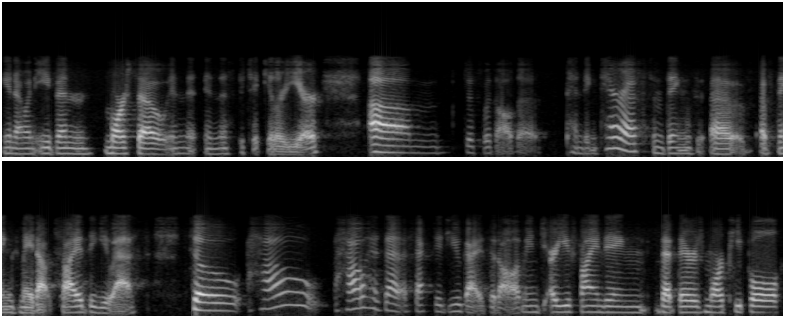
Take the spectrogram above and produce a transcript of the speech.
you know, and even more so in the, in this particular year, um, just with all the pending tariffs and things of, of things made outside the U.S. So how how has that affected you guys at all? I mean, are you finding that there's more people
